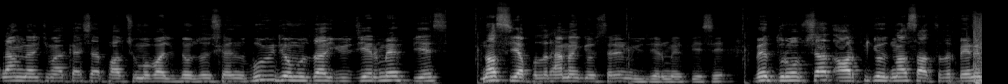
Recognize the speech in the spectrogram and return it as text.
Selamünaleyküm arkadaşlar. PUBG Mobile videomuza hoş geldiniz. Bu videomuzda 120 FPS nasıl yapılır hemen gösterelim 120 FPS'i. Ve drop shot artı göz nasıl atılır? Benim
